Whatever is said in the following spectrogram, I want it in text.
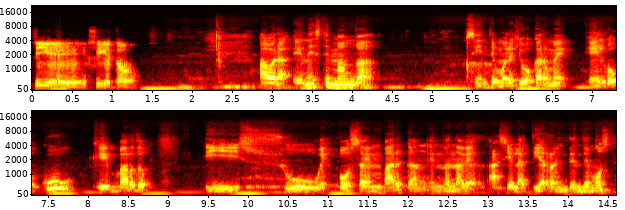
sigue, sigue todo. Ahora, en este manga, sin temor a equivocarme, el Goku que Bardock y su esposa embarcan en una nave hacia la Tierra, entendemos,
